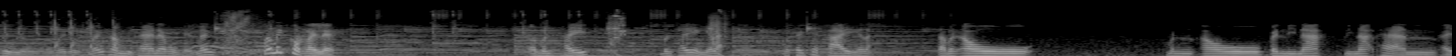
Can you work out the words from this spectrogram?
เดี๋ยวทำให้ดูอยู่ทำให้ดูแม่งทำอยู่แค่เนี้ผมเห็นแม่งแม่งไม่กดอะไรเลยเออมันใช้มันใช้อย่างเงี้ยแหละ มันใช้คล้ายๆอย่างเงี้ยแหละ แต่มันเอา มันเอาเป็นลีนะลีนะแทนไอ้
